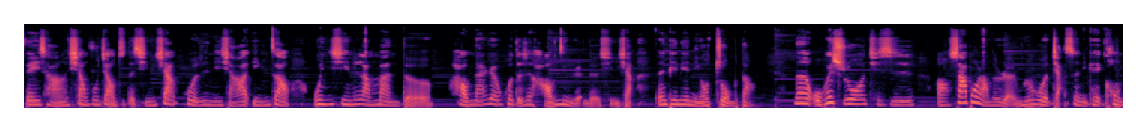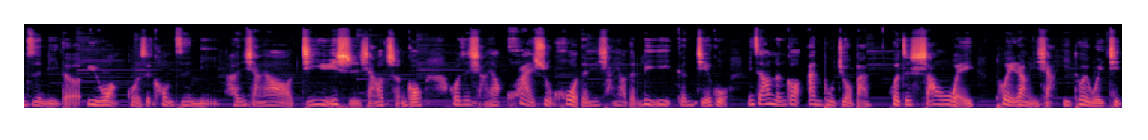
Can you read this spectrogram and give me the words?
非常相夫教子的形象，或者是你想要营造温馨浪漫的好男人或者是好女人的形象，但是偏偏你又做不到。那我会说，其实啊，杀破狼的人，如果假设你可以控制你的欲望，或者是控制你很想要急于一时想要成功，或者是想要快速获得你想要的利益跟结果，你只要能够按部就班，或者稍微退让一下，以退为进。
